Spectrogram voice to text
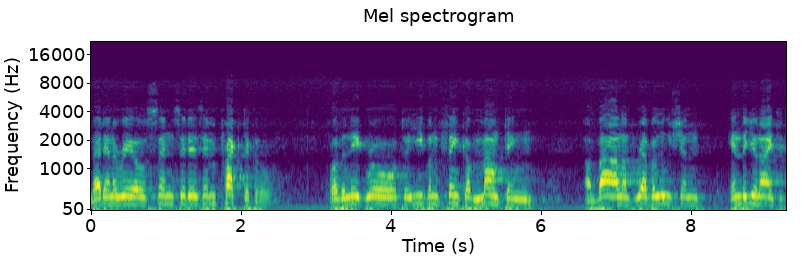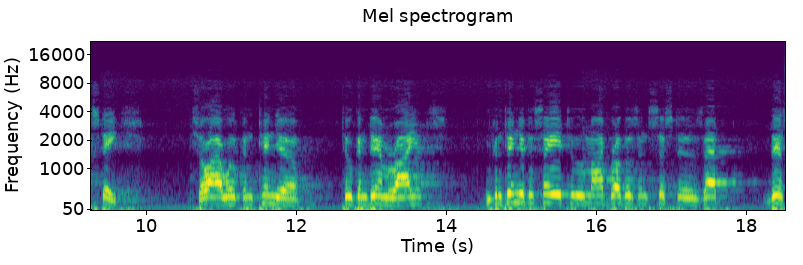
That in a real sense it is impractical for the Negro to even think of mounting a violent revolution in the United States. So I will continue to condemn riots and continue to say to my brothers and sisters that this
